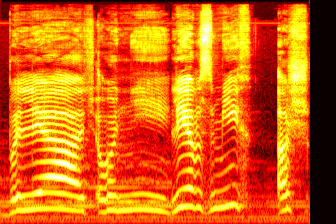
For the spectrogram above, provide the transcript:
Блять, о ні. Лєм зміг аж.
